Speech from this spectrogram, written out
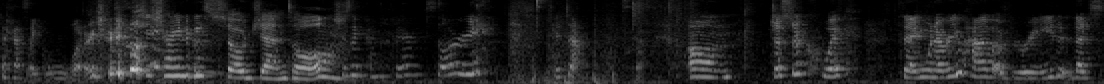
The cat's like, what are you doing? She's trying to be so gentle. She's like, I'm very sorry. Get down. Get down. Um, just a quick thing. Whenever you have a breed that's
